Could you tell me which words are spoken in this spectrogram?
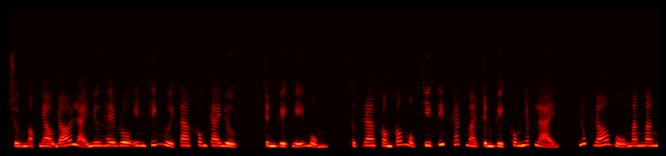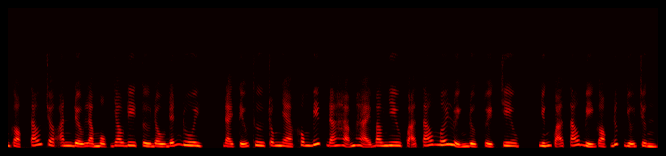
sự ngọt ngào đó lại như heroin khiến người ta không cai được, Trình Việt nghĩ bụng, thực ra còn có một chi tiết khác mà Trình Việt không nhắc lại, lúc đó vụ mang mang gọt táo cho anh đều là một dao đi từ đầu đến đuôi, đại tiểu thư trong nhà không biết đã hãm hại bao nhiêu quả táo mới luyện được tuyệt chiêu, những quả táo bị gọt đứt giữa chừng,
